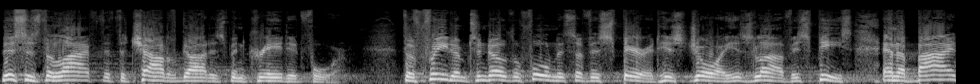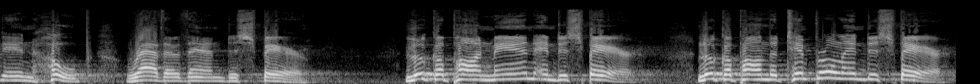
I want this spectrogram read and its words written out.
This is the life that the child of God has been created for the freedom to know the fullness of His Spirit, His joy, His love, His peace, and abide in hope rather than despair. Look upon man and despair. Look upon the temporal and despair.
